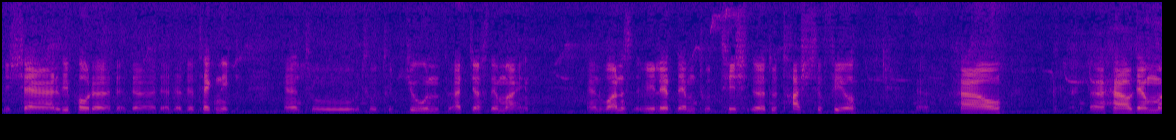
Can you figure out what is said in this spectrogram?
we share the people the the, the, the, the technique, and to, to, to tune to adjust their mind. And once we let them to teach uh, to touch to feel uh, how uh, how them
